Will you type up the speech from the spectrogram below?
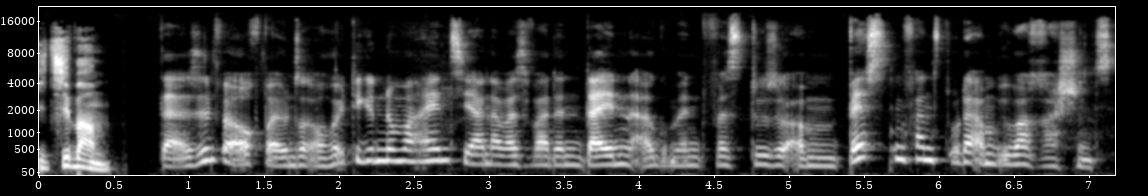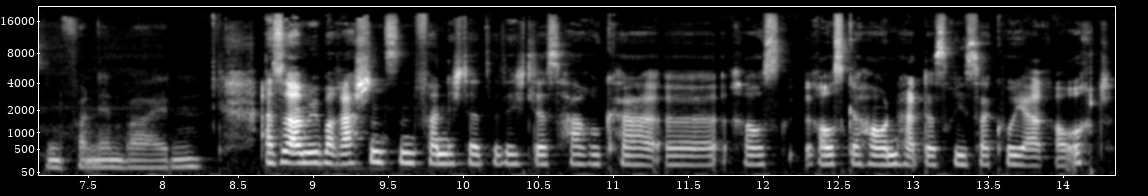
一番 da sind wir auch bei unserer heutigen Nummer 1. Jana, was war denn dein Argument, was du so am besten fandst oder am überraschendsten von den beiden? Also am überraschendsten fand ich tatsächlich, dass Haruka äh, raus, rausgehauen hat, dass Risako ja raucht.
